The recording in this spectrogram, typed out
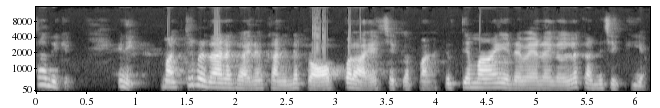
സാധിക്കും. ഇനി മറ്റൊരു പ്രധാന കാര്യം കണ്ണിന്റെ പ്രോപ്പറായ ചെക്കപ്പാണ് കൃത്യമായ ഇടവേളകളിൽ കണ്ണ് ചെക്ക് ചെയ്യുക.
